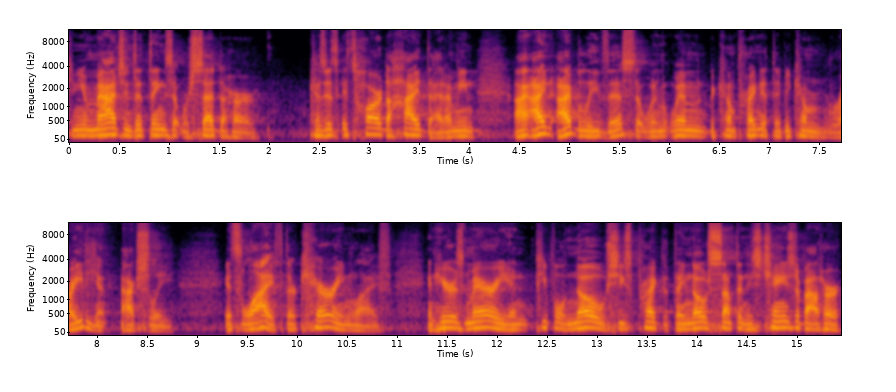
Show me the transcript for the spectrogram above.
Can you imagine the things that were said to her? because it's, it's hard to hide that. I mean, I, I, I believe this that when women become pregnant, they become radiant, actually. It's life, they're carrying life. And here's Mary, and people know she's pregnant. They know something has changed about her,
